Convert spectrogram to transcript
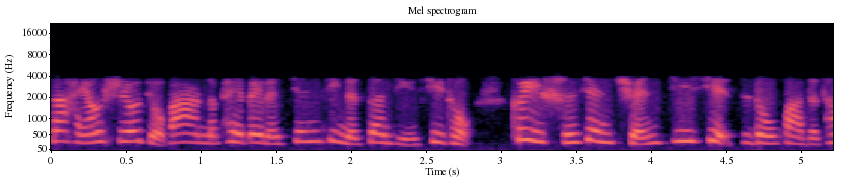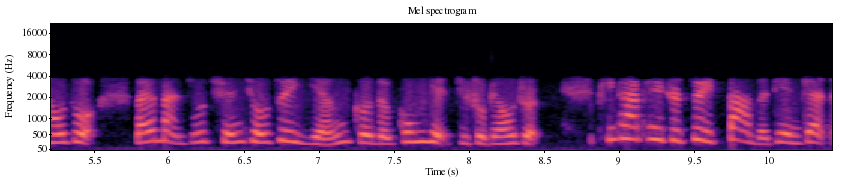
那海洋石油九八二呢，配备了先进的钻井系统，可以实现全机械自动化的操作，来满足全球最严格的工业技术标准。平台配置最大的电站，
